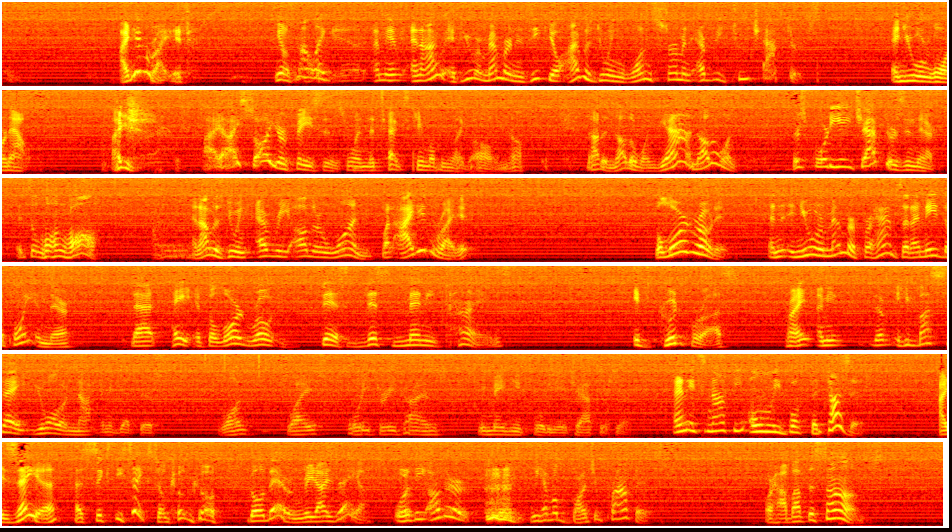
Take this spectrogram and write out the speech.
I didn't write it. You know, it's not like, I mean, and I, if you remember in Ezekiel, I was doing one sermon every two chapters, and you were worn out. I, I, I saw your faces when the text came up, and like, oh no, not another one. Yeah, another one. There's 48 chapters in there. It's a long haul. And I was doing every other one, but I didn't write it. The Lord wrote it. And, and you'll remember perhaps that I made the point in there that, hey, if the Lord wrote this this many times, it's good for us, right? I mean, the, he must say, you all are not going to get this once, twice, 43 times. We may need 48 chapters here. And it's not the only book that does it. Isaiah has 66, so go, go, go there and read Isaiah. Or the other, we have a bunch of prophets. Or how about the Psalms?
